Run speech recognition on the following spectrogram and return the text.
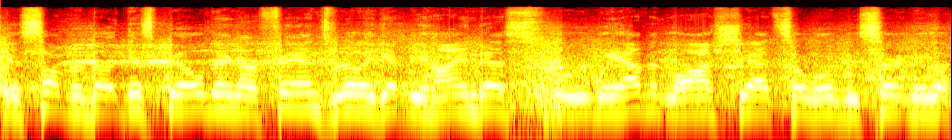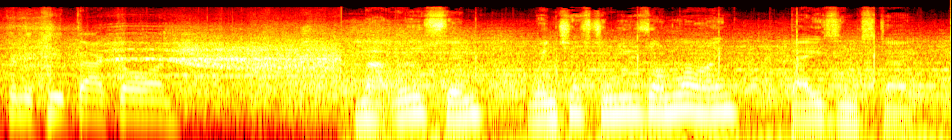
There's something about this building. Our fans really get behind us. We, we haven't lost yet, so we'll be certainly looking to keep that going. Matt Wilson, Winchester News Online, Basingstoke.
